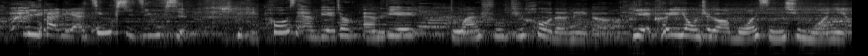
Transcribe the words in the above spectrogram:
厉害厉害，精辟精辟。Post MBA 就是 MBA 读完书之后的那个，也可以用这个模型去模拟了。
